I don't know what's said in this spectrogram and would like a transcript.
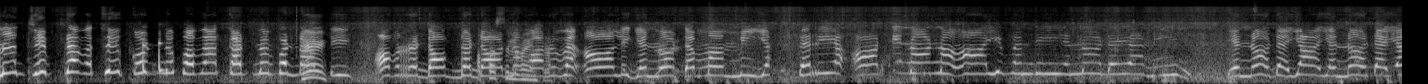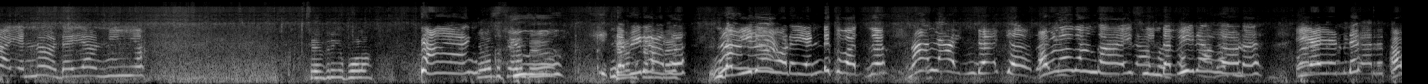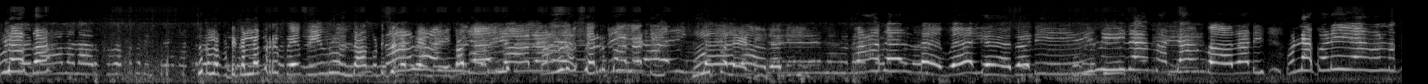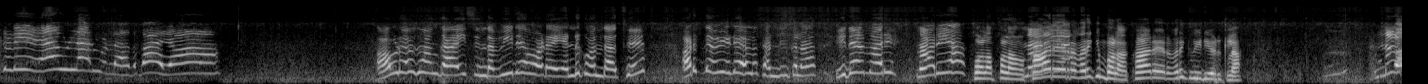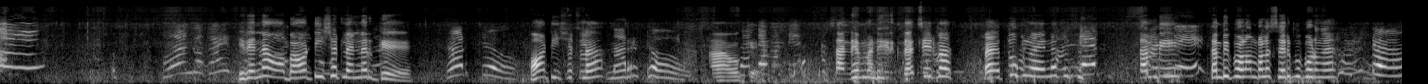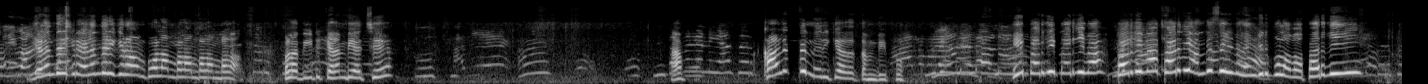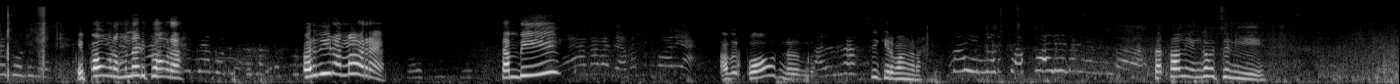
நான் ஜிப்ட வச்சு கொண்டு போவ கட்ன பண்ணாட்டி அவர டாக்டர் டாக்டர். வருவேன். ஆளு என்னோட மம்மிய பெரிய ஆட்டி நான் ஆயி வந்து என்னோடயா நீ என்னோடயா என்னோடயா என்னோடயா நீயா? சேர்ந்துறீங்க போலாம். இந்த வீடியோவோட எண்டுக்கு வந்து அவ்வளவுதான் guys இந்த வீடியோவோட எண்டு அவ்வளவுதான் கல்லப்பட்டு கல்லப்பட்டு பேசி இவரும் இந்த அப்படி சில பேர் செருப்பாலடி மூக்கலடி காதல்ல வேயரடி நீரமெல்லாம் வாரடி உன்னக்குடி உன்னக்குடி உள்ளார் உள்ளார் காயா அவ்வளவுதான் கைஸ் இந்த வீடியோவோட எண்டுக்கு வந்தாச்சு அடுத்த வீடியோல சந்திக்கலாம் இதே மாதிரி போலாம் போலாம். கார் ஏற வரைக்கும் போலாம். கார் ஏற வரைக்கும் வீடியோ எடுக்கலாம். இது என்ன? உன் டிஷர்ட்ல என்ன இருக்கு? ஆ டிஷர்ட்ல நருட்டோ ஆ ஓகே சண்டே மண்டே இருக்குதா? சரி வா. தூக்குங்க. என்ன தம்பி தம்பி போலாம் போலாம். செருப்பு போடுங்க. எழுந்திருக்கிறோம் எழுந்திருக்கிறோம். போலாம் போலாம் போலாம் போலாம். போலாம் வீட்டுக்கு கிளம்பியாச்சு. கழுத்து நெரிக்காத தம்பி இப்போ ஏய் பருதி பருதி வா பருதி வா பருதி. அந்த சைடு எங்கிட்டு போலாம்? வா பருதி. ஏ போங்கடா முன்னாடி போங்கடா. பருதி அம்மா வரேன் தம்பி. அவர் போ சீக்கிரம் வாங்கடா. தக்காளி எங்க வச்ச நீ?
